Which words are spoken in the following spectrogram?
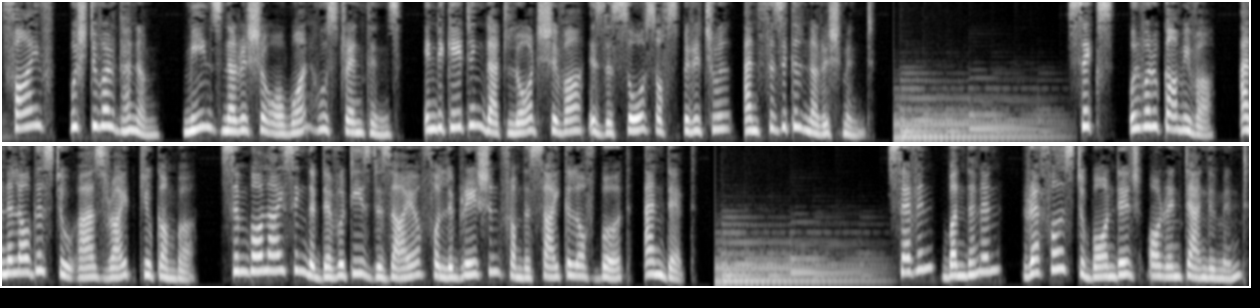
5. Pushtivardhanam means nourisher or one who strengthens, indicating that Lord Shiva is the source of spiritual and physical nourishment. 6. Urvarukamiva, analogous to as ripe cucumber, symbolizing the devotee's desire for liberation from the cycle of birth and death. 7. Bandhanan refers to bondage or entanglement,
